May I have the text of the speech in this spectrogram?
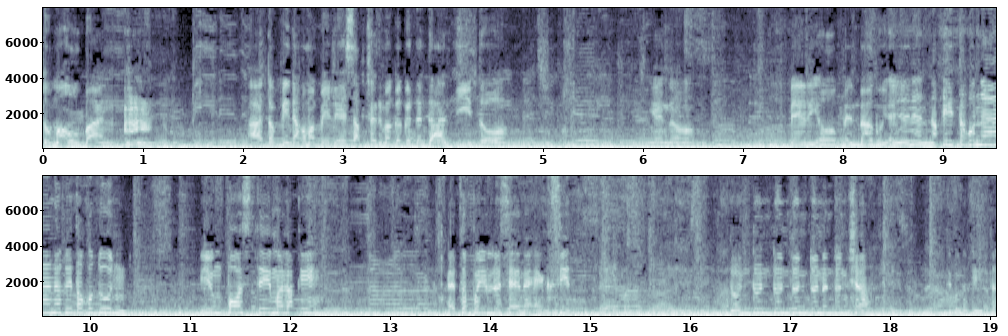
Tumauban. Ah, ito pinakamabilis. Actually, magagandang daan dito. Yan o. Very open. Bago, ayun yan. Nakita ko na. Nakita ko dun. Yung poste, malaki. Ito po yung Lucena exit. Dun, dun, dun, dun, dun, nandun siya. Hindi ko nakita.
